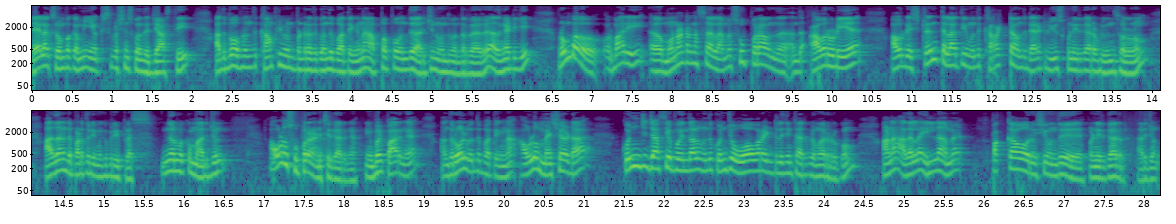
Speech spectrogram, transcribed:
டைலாக்ஸ் ரொம்ப கம்மி எக்ஸ்பிரஷன்ஸ் கொஞ்சம் ஜாஸ்தி. அதுபோக வந்து காம்ப்ளிமெண்ட் பண்ணுறதுக்கு வந்து பார்த்திங்கன்னா அப்பப்போ வந்து அர்ஜுன் வந்து வந்துடுறாரு. அதுங்காட்டிக்கு ரொம்ப ஒரு மாதிரி மொனாட்டனஸாக இல்லாமல் சூப்பராக வந்து அந்த அவருடைய அவருடைய ஸ்ட்ரென்த் எல்லாத்தையும் வந்து கரெக்டாக வந்து டேரக்டர் யூஸ் பண்ணியிருக்காரு அப்படின்னு சொல்லணும். அதுதான் இந்த படத்துடைய மிகப்பெரிய ப்ளஸ் இன்னொரு பக்கம் அர்ஜுன் அவ்வளோ சூப்பராக நடிச்சிருக்காருங்க. நீங்கள் போய் பாருங்கள் அந்த ரோல் வந்து பார்த்திங்கன்னா அவ்வளோ மெஷர்டாக கொஞ்சம் ஜாஸ்தியாக போயிருந்தாலும் வந்து கொஞ்சம் ஓவராக இன்டெலிஜென்ட்டாக இருக்கிற மாதிரி இருக்கும். ஆனால் அதெல்லாம் இல்லாமல் பக்காவாக ஒரு விஷயம் வந்து பண்ணியிருக்கார் அர்ஜுன்.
